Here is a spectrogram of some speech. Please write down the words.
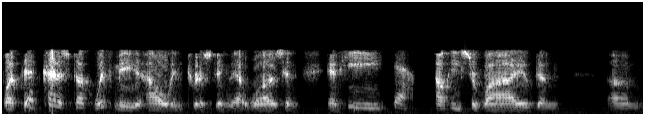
but that kind of stuck with me how interesting that was, and and he yeah how he survived, and um,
